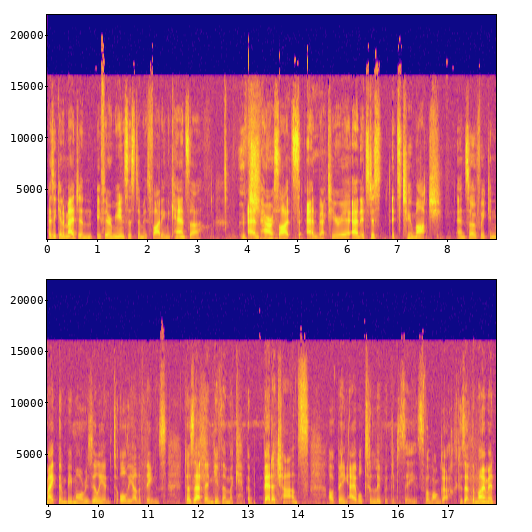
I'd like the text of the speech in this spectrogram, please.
as you can imagine, if their immune system is fighting the cancer It's, and parasites and bacteria, and it's just, it's too much. And so, if we can make them be more resilient to all the other things, does that then give them a, a better chance of being able to live with the disease for longer? Because at the moment,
